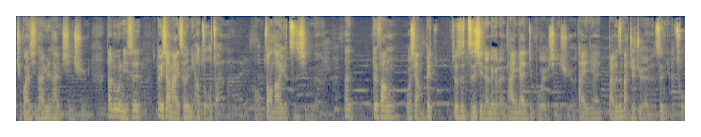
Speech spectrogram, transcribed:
去关心他，因为他有心虚。那如果你是对向来车，你要左转，哦，撞到一个直行的，那对方我想被就是直行的那个人，他应该就不会有心虚了，他应该百分之百就觉得是你的错，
